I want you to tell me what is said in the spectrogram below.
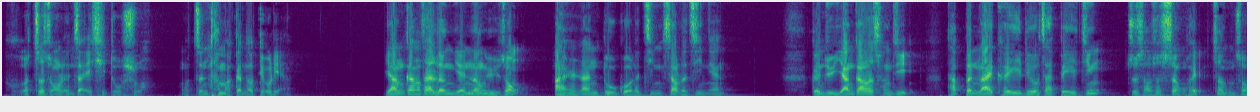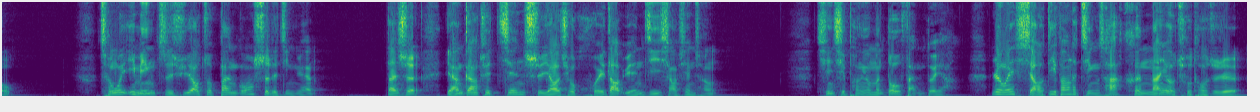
和这种人在一起读书，我真他妈感到丢脸。杨刚在冷言冷语中黯然度过了警校的几年。根据杨刚的成绩，他本来可以留在北京，至少是省会郑州，成为一名只需要坐办公室的警员。但是杨刚却坚持要求回到原籍小县城，亲戚朋友们都反对啊，认为小地方的警察很难有出头之日。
